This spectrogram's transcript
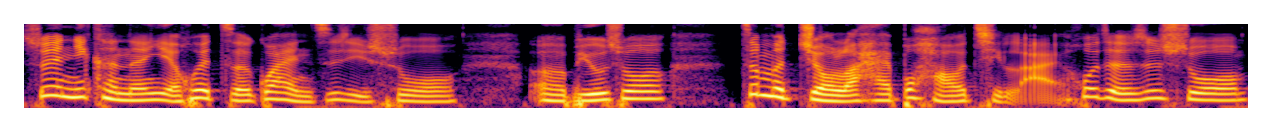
所以你可能也会责怪你自己说，呃，比如说这么久了还不好起来，或者是说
